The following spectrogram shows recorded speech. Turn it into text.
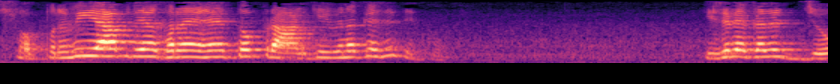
स्वप्न भी आप देख रहे हैं तो प्राण के बिना कैसे देखोगे? इसलिए कहते जो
